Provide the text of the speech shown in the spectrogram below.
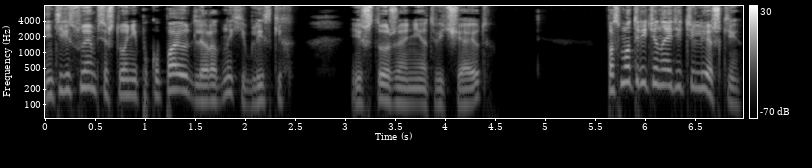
Интересуемся, что они покупают для родных и близких. И что же они отвечают? Посмотрите на эти тележки.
